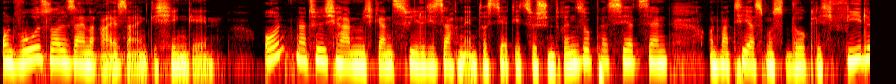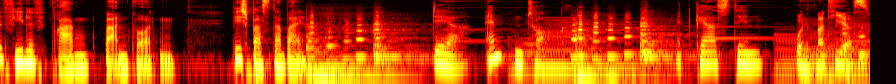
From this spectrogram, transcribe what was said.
Und wo soll seine Reise eigentlich hingehen? Und natürlich haben mich ganz viele die Sachen interessiert, die zwischendrin so passiert sind. Und Matthias muss wirklich viele, viele Fragen beantworten. Viel Spaß dabei. Der Ententalk Kerstin und Matthias.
